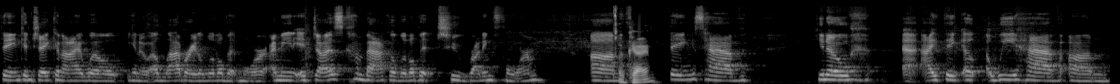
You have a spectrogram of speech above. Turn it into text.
think, and Jake and I will, you know, elaborate a little bit more. I mean, it does come back a little bit to running form. Um, okay. Things have, you know, I think uh, we have. Um,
